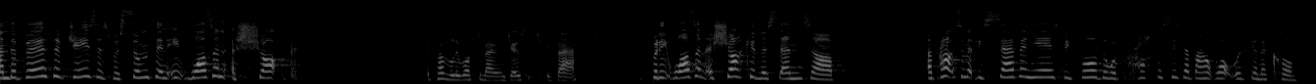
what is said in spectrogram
And the birth of Jesus was something, it wasn't a shock probably was to Mary and Joseph, to be fair. But it wasn't a shock in the sense of approximately seven years before, there were prophecies about what was going to come.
